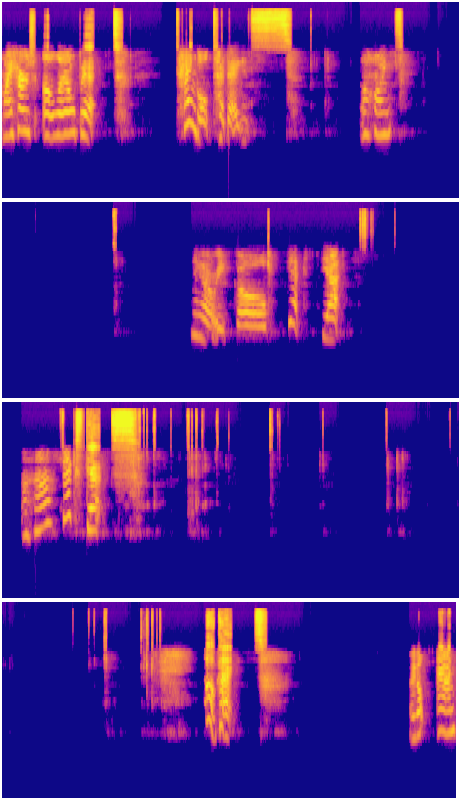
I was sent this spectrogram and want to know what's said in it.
my hair's a little bit tangled today. Uh-huh. There we go. Fixed it. Uh-huh. Fixed it. Okay. There we go. And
